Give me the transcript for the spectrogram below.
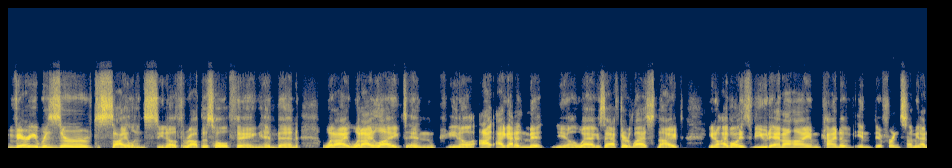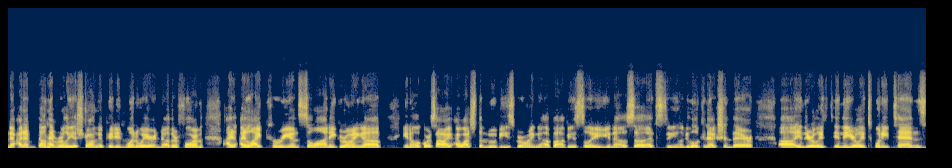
very reserved silence, you know, throughout this whole thing. And then what I what I liked, and you know, I I gotta admit, you know, Wags after last night, you know, I've always viewed Anaheim kind of indifferent. I mean, I, I don't have really a strong opinion one way or another for him. I, I like Kariya and Selanne growing up. You know, of course, I, I watched the movies growing up, obviously. You know, so that's you know, a little connection there. Uh, in the early in the early 2010s,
